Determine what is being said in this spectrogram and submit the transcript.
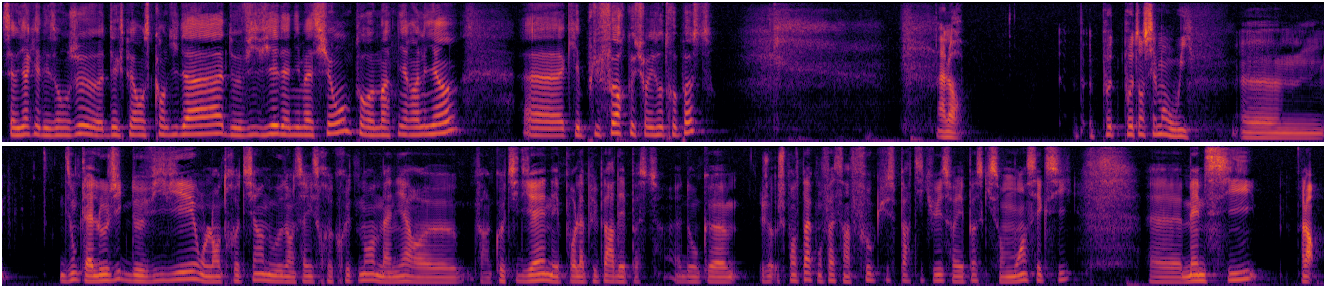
ça veut dire qu'il y a des enjeux d'expérience candidat, de vivier, d'animation pour maintenir un lien euh, qui est plus fort que sur les autres postes? Alors, potentiellement oui. Euh, disons que la logique de vivier, on l'entretient, nous, dans le service recrutement, de manière euh, quotidienne et pour la plupart des postes. Donc, euh, je ne pense pas qu'on fasse un focus particulier sur les postes qui sont moins sexy, euh, même si... Alors,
